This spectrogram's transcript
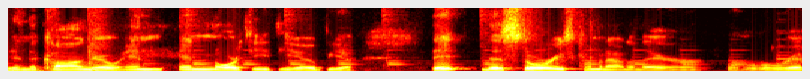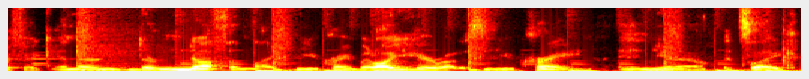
in the Congo in in North Ethiopia. It, the stories coming out of there are horrific, and they're they're nothing like the Ukraine. But all you hear about is the Ukraine, and you know it's like,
